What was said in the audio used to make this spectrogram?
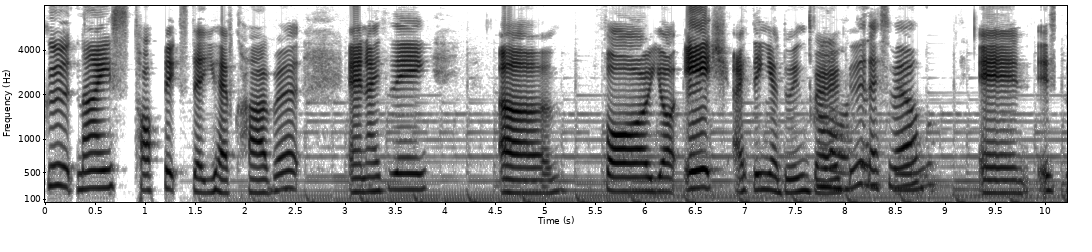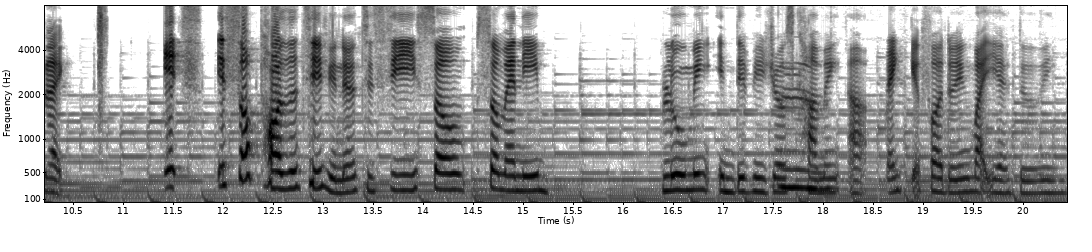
good, nice topics that you have covered. And I think um, for your age, I think you're doing very Oh, good as well. you. and it's like it's it's so positive you know to see so so many blooming individuals Mm. coming up thank you for doing what you're doing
